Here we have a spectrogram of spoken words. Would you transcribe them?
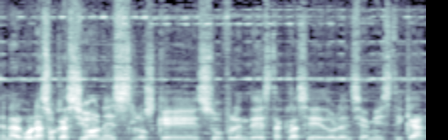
En algunas ocasiones, los que sufren de esta clase de dolencia mística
